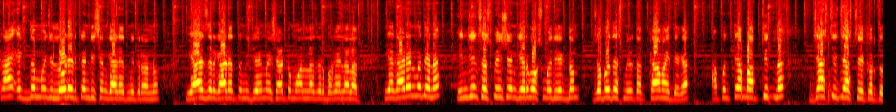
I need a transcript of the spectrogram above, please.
काय एकदम म्हणजे लोडेड कंडिशन गाड्या आहेत मित्रांनो. या जर गाड्या तुम्ही जयमेश ऑटो मॉलला जर बघायला आलात या गाड्यांमध्ये ना इंजिन सस्पेन्शन गिअरबॉक्समध्ये एकदम जबरदस्त मिळतात. का माहिती आहे का? आपण त्या बाबतीत ना जास्तीत जास्त हे करतो.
